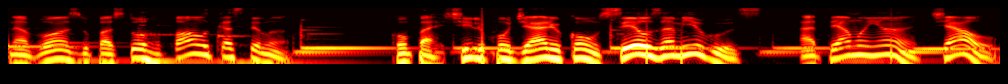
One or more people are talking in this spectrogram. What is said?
na voz do pastor Paulo Castelã. Compartilhe o Pão Diário com seus amigos. Até amanhã. Tchau.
